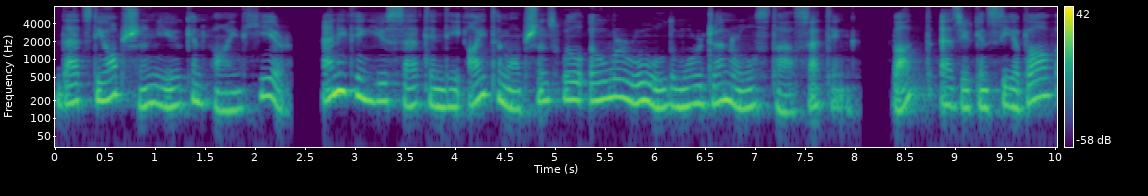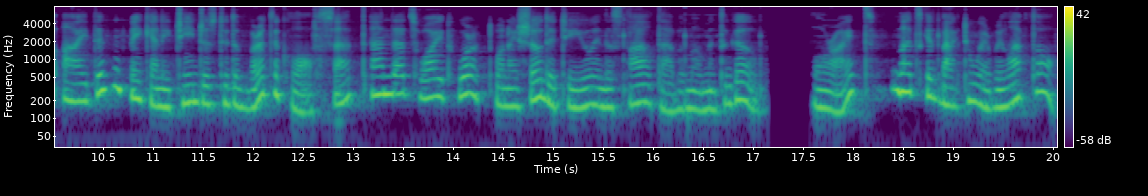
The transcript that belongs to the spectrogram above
That's the option you can find here. Anything you set in the item options will overrule the more general style setting. But as you can see above, I didn't make any changes to the vertical offset and that's why it worked when I showed it to you in the Style tab a moment ago. Alright, let's get back to where we left off.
